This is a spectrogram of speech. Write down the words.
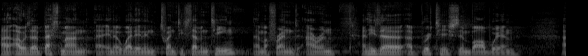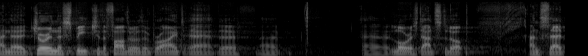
Uh, I was a best man uh, in a wedding in 2017, uh, my friend Aaron, and he's a, a British Zimbabwean. And uh, during the speech of the father of the bride, uh, the, Laura's dad stood up and said,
